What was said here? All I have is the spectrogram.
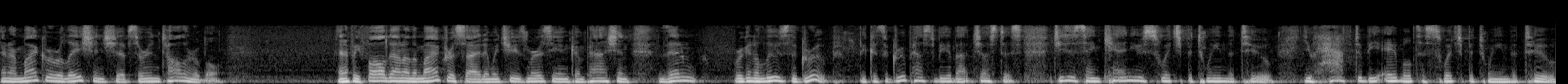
and our micro relationships are intolerable. And if we fall down on the micro side and we choose mercy and compassion, then we're going to lose the group because the group has to be about justice. Jesus is saying, Can you switch between the two? You have to be able to switch between the two,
